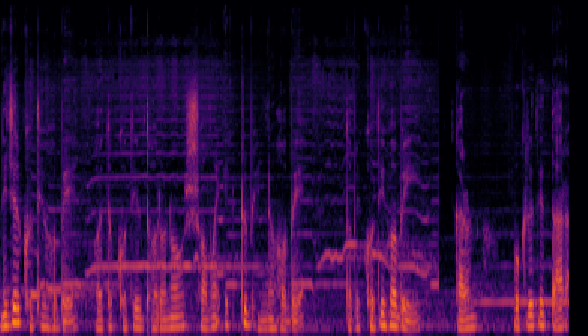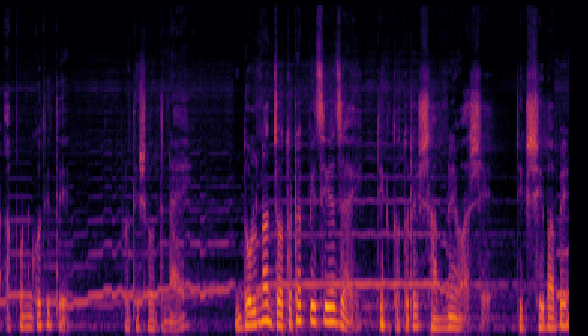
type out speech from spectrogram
নিজের ক্ষতি হবে। হয়তো ক্ষতির ধরনও সময় একটু ভিন্ন হবে। তবে ক্ষতি হবেই, কারণ প্রকৃতি তার আপন গতিতে প্রতিশোধ নেয়। দোলনা যতটা পিছিয়ে যায়, ঠিক ততটাই সামনেও আসে। ঠিক সেভাবে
